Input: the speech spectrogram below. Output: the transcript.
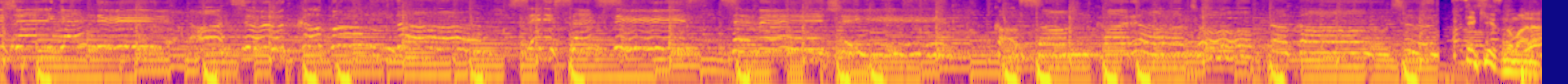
Ecel geldi artık kapımda. Seni sensiz seveceğim. Kalsam kara toprak altın. 8 numara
